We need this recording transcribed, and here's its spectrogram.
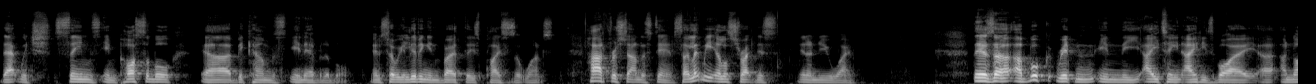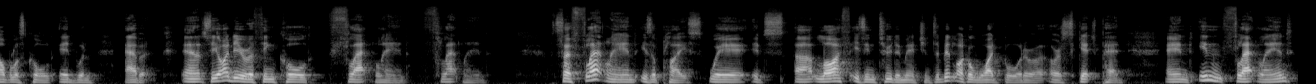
that which seems impossible uh, becomes inevitable. And so we're living in both these places at once. Hard for us to understand. So let me illustrate this in a new way. There's a, a book written in the 1880s by a, a novelist called Edwin Abbott, and it's the idea of a thing called flatland. Flatland. So flatland is a place where it's uh, life is in two dimensions, a bit like a whiteboard or a, or a sketch pad. And in Flatland,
